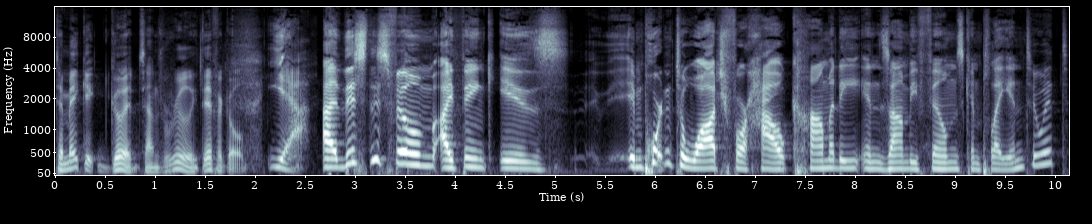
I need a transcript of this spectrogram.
to make it good sounds really difficult. Yeah, uh, this this film I think is important to watch for how comedy in zombie films can play into it.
